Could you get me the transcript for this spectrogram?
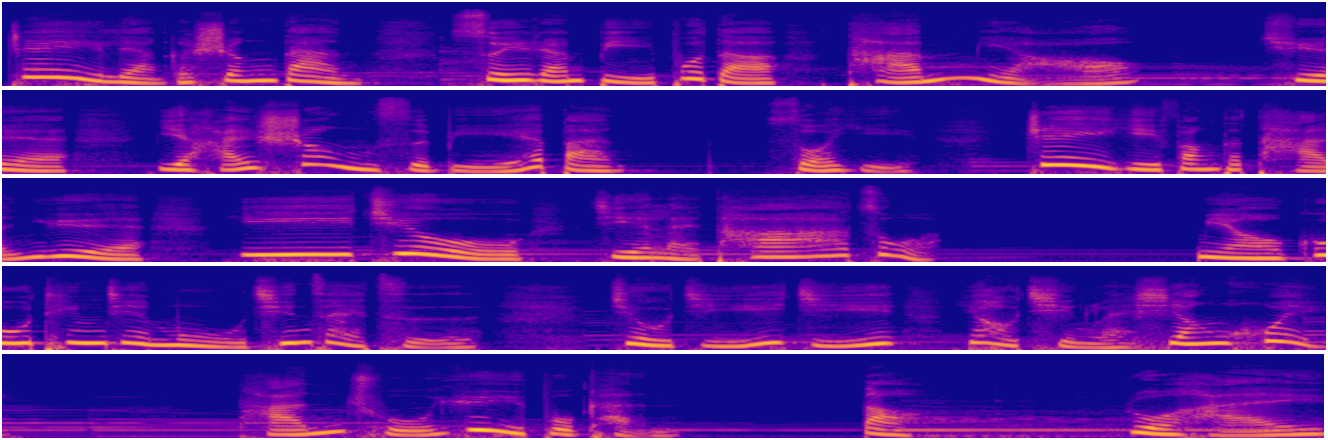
这两个生旦虽然比不得谭淼，却也还胜似别班，所以这一方的谭月依旧接来他做。淼姑听见母亲在此，就急急要请来相会。谭楚玉不肯，道：“若还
